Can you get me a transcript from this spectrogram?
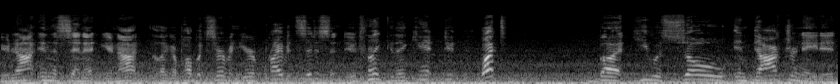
You're not in the Senate. You're not like a public servant. You're a private citizen, dude. Like, they can't do, what? But he was so indoctrinated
